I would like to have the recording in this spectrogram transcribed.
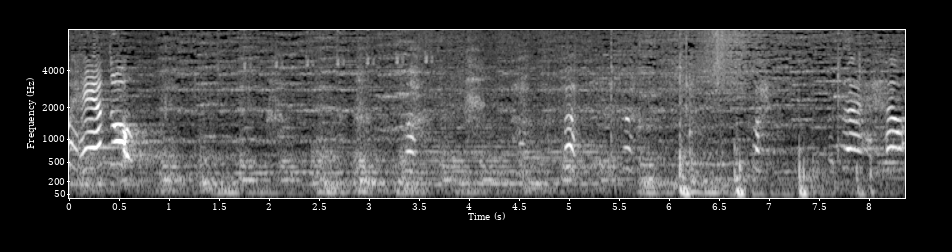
Handle? What the hell?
